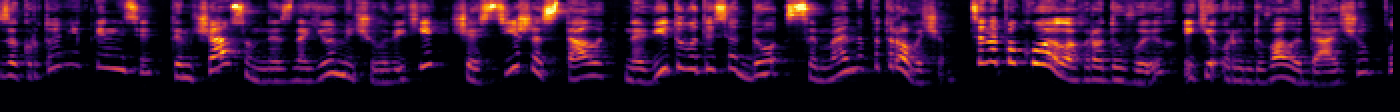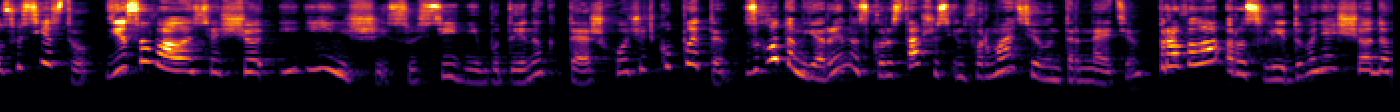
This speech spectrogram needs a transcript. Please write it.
в закордонній клініці. Тим часом незнайомі чоловіки частіше стали навідуватися до Семена Петровича. Це непокоїло градових, які орендували дачу по сусідству. З'ясувалося, що і інший сусідній будинок теж хочуть купити. Згодом Ярина, скориставшись інформацією в інтернеті, провела розслідування щодо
